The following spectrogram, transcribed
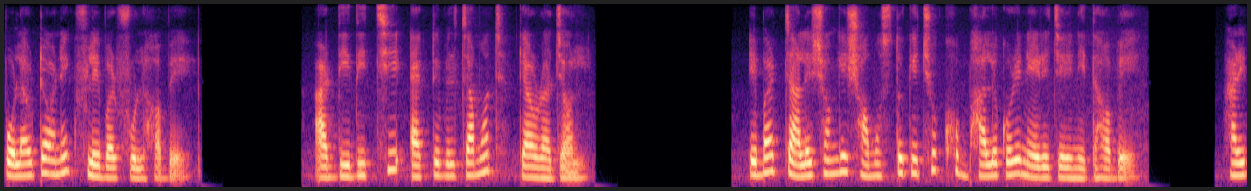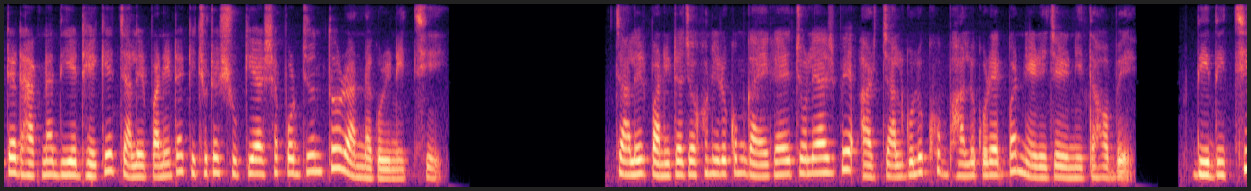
পোলাওটা অনেক ফ্লেভারফুল হবে। আর দিয়ে দিচ্ছি এক টেবিল চামচ কেওড়া জল। এবার চালের সঙ্গে সমস্ত কিছু খুব ভালো করে নেড়ে চেড়ে নিতে হবে। হাঁড়িটা ঢাকনা দিয়ে ঢেকে চালের পানিটা কিছুটা শুকিয়ে আসা পর্যন্ত রান্না করে নিচ্ছি। চালের পানিটা যখন এরকম গায়ে গায়ে চলে আসবে আর চালগুলো খুব ভালো করে একবার নেড়ে চেড়ে নিতে হবে। দিয়ে দিচ্ছি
